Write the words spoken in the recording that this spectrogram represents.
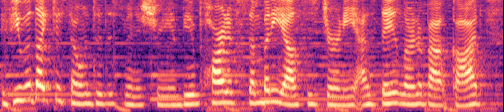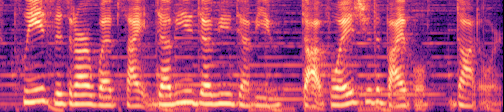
If you would like to sow into this ministry and be a part of somebody else's journey as they learn about God, please visit our website, www.voyagethroughthebible.org.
